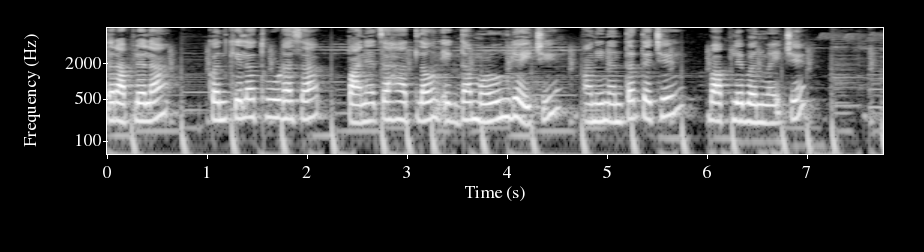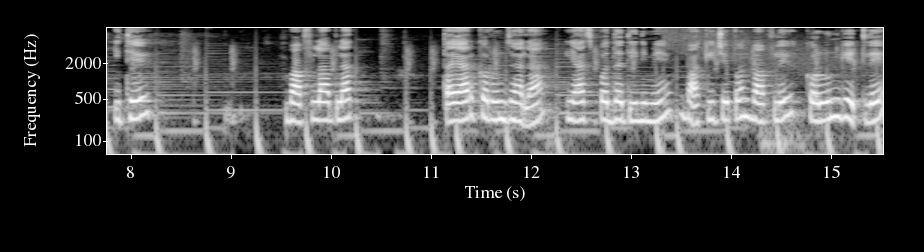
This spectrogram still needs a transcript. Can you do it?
तर आपल्याला कणकेला थोडासा पाण्याचा हात लावून एकदा मळून घ्यायची आणि नंतर त्याचे बाफले बनवायचे. इथे बाफला आपला तयार करून झाला. याच पद्धतीने मी बाकीचे पण बाफले करून घेतले.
